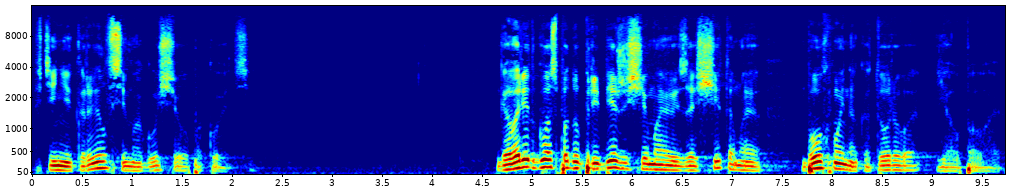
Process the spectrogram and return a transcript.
в тени крыл всемогущего покоится. Говорит Господу, прибежище мое и защита моя, Бог мой, на которого я уповаю.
